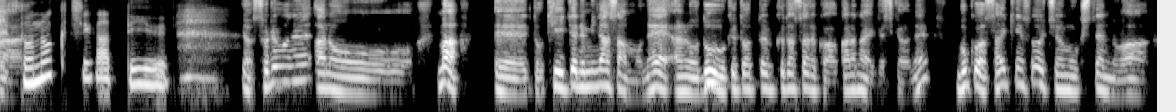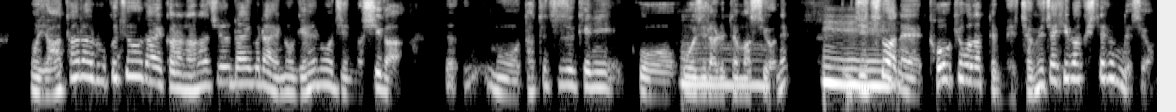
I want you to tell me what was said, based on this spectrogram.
はいどの口がっていう。いや、それはね、あのーまあ、えっ、と、聞いてる皆さんもね、あの、どう受け取ってくださるかわからないですけどね、僕は最近すごい注目してるのは、もうやたら60代から70代ぐらいの芸能人の死が、えもう立て続けにこう報じられてますよね。ええ実はね、東京だってめちゃめちゃ被爆してるんですよ。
